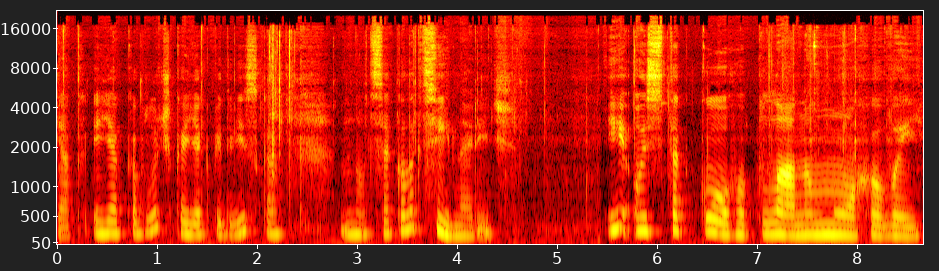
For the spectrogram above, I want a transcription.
Як, як каблучка, як підвіска. Ну, це колекційна річ. І ось такого плану моховий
